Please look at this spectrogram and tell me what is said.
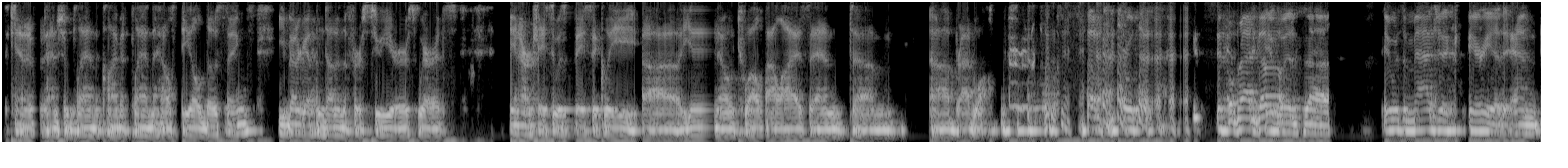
the Canada Pension Plan, the Climate Plan, the Health Deal, those things, you better get them done in the first two years, where it's in our case, it was basically uh, you know twelve allies and um, uh, Brad Wall. so it was, well, Brad, go. It was uh, it was a magic period, and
